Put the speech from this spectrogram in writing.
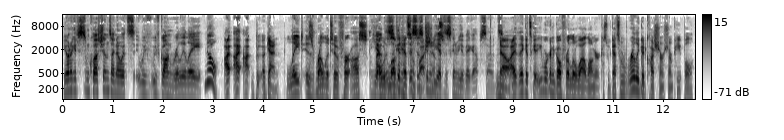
You want to get to some questions? I know it's we've we've gone really late. No, I I again, late is relative for us. Yeah, I would this love gonna, to hit this some is questions. Gonna be a, this is going to be a big episode. No, so- I think it's good. We're going to go for a little while longer because we've got some really good questions from people,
